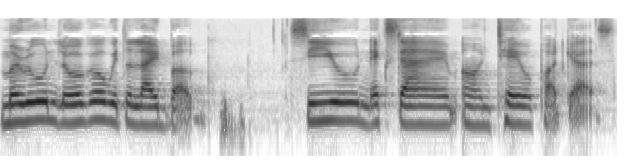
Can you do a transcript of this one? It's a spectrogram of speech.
maroon logo with a light bulb. See you next time on Teo Podcast.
